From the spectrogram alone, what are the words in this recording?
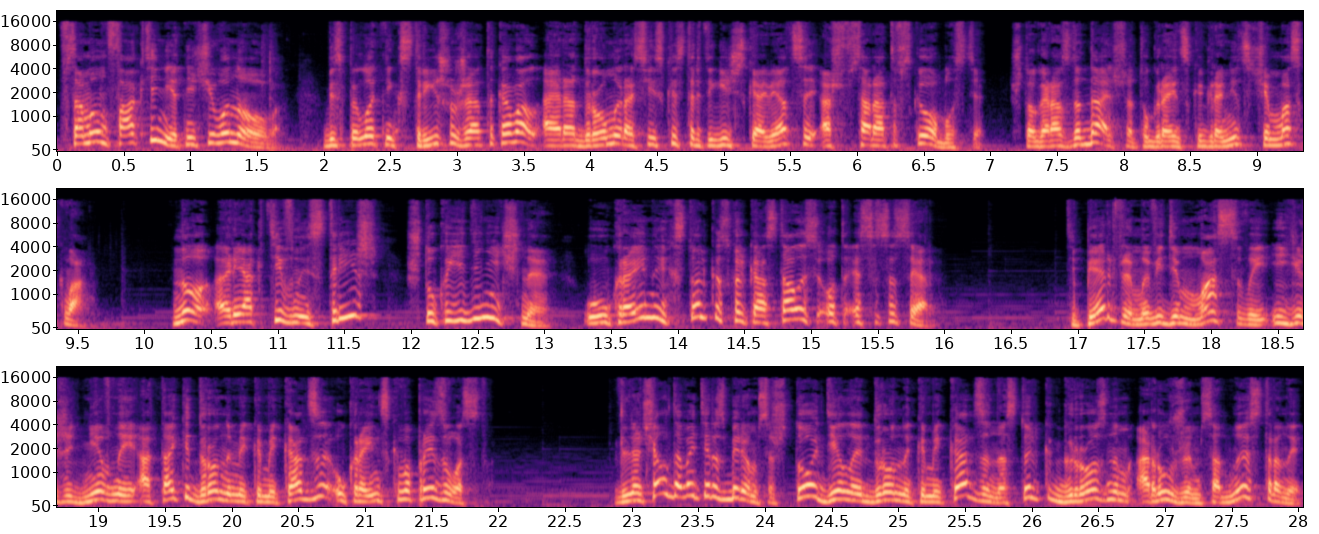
В самом факте нет ничего нового – Беспилотник «Стриж» уже атаковал аэродромы российской стратегической авиации аж в Саратовской области, что гораздо дальше от украинской границы, чем Москва. Но реактивный стриж – штука единичная. У Украины их столько, сколько осталось от СССР. Теперь же мы видим массовые и ежедневные атаки дронами камикадзе украинского производства. Для начала давайте разберемся, что делает дроны камикадзе настолько грозным оружием с одной стороны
